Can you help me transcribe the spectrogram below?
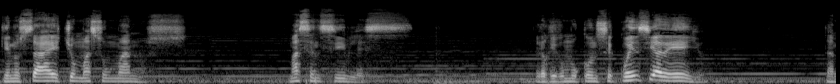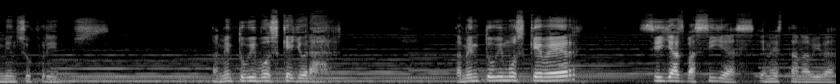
que nos ha hecho más humanos, más sensibles, pero que como consecuencia de ello también sufrimos. También tuvimos que llorar. También tuvimos que ver sillas vacías en esta Navidad.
